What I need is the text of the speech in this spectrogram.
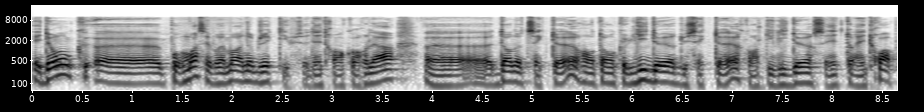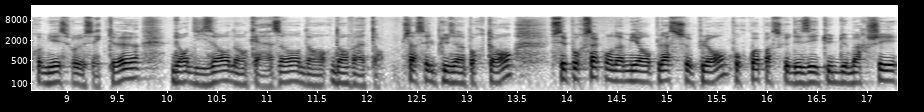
Et donc, pour moi, c'est vraiment un objectif, c'est d'être encore là dans notre secteur en tant que leader du secteur. Quand je dis leader c'est dans les trois premiers sur le secteur, dans 10 ans, dans 15 ans, dans, dans 20 ans. Ça, c'est le plus important. C'est pour ça qu'on a mis en place ce plan. Pourquoi? Parce que des études de marché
